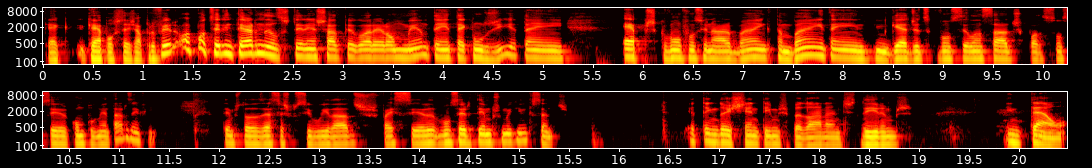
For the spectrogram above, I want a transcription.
que, é- que a Apple esteja a prever, ou pode ser interno, eles terem achado que agora era o momento, têm tecnologia, têm apps que vão funcionar bem, que também têm gadgets que vão ser lançados, que possam ser complementares, enfim. Temos todas essas possibilidades, vai ser, vão ser tempos muito interessantes. Eu tenho dois cêntimos para dar antes de irmos. Então,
